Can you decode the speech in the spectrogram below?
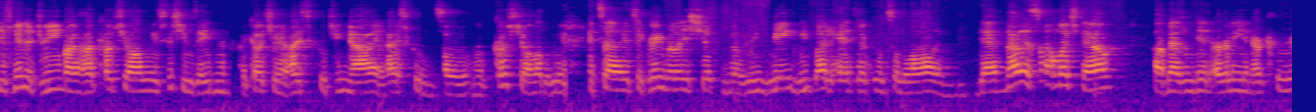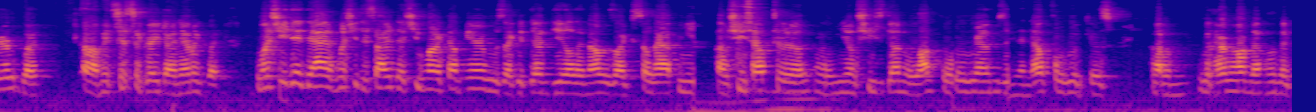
it's been a dream. I, I coached her all the way since she was eight. I coached her in high school, junior high, and high school, and so I've coached her all the way. It's a it's a great relationship. You know, we we, we butt heads every once in a while, and that not as so much now um, as we did early in her career, but um, it's just a great dynamic. But once she did that, once she decided that she wanted to come here, it was like a done deal, and I was like so happy. Um, she's helped to, uh, you know, she's done a lot of programs and, and helpful because um, with her on the on the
